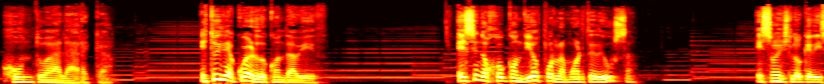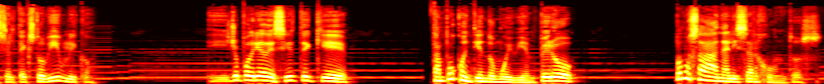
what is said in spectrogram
junto al arca. Estoy de acuerdo con David. Él se enojó con Dios por la muerte de Usa. Eso es lo que dice el texto bíblico. Y yo podría decirte que tampoco entiendo muy bien, pero vamos a analizar juntos.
